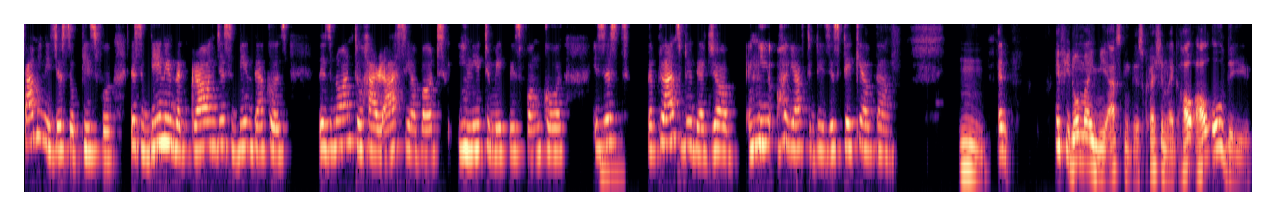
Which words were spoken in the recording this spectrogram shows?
farming is just so peaceful. Just being in the ground, just being there because there's no one to harass you about you need to make this phone call. It's just the plants do their job and you all you have to do is just take care of them. Mm. And if you don't mind me asking this question, like how, how old are you?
